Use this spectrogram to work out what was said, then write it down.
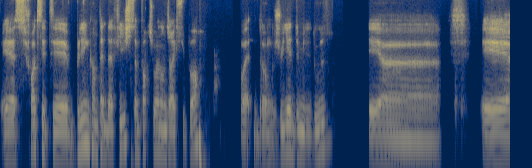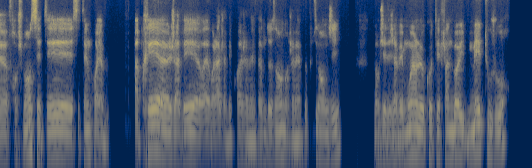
Et je crois que c'était Blink en tête d'affiche, Sum 41 en direct support. Ouais, donc juillet 2012. Et, euh, et euh, franchement, c'était incroyable. Après, j'avais ouais, voilà, j'avais quoi? J'avais 22 ans, donc j'avais un peu plus grandi. Donc j'avais moins le côté fanboy, mais toujours.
